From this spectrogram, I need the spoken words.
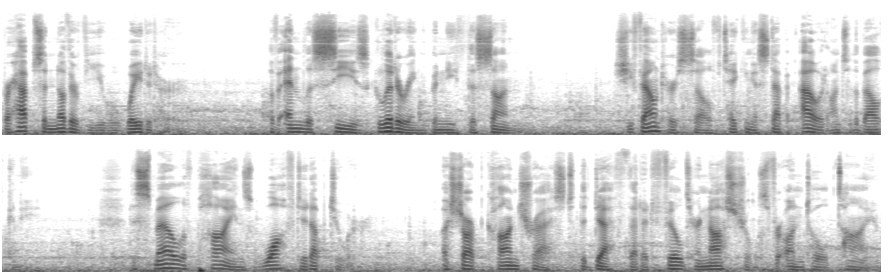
Perhaps another view awaited her, of endless seas glittering beneath the sun she found herself taking a step out onto the balcony. The smell of pines wafted up to her, a sharp contrast to the death that had filled her nostrils for untold time.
